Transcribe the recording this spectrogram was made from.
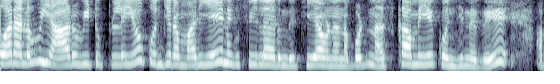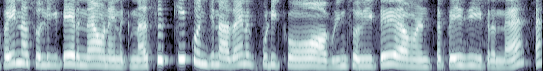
ஓரளவு யாரும் வீட்டு பிள்ளையோ கொஞ்சிற மாதிரியே எனக்கு ஃபீலாக இருந்துச்சு. அவனை நான் போட்டு நசுக்காமையே கொஞ்சினது. அப்போயும் நான் சொல்லிக்கிட்டே இருந்தேன் அவனை எனக்கு நசுக்கி கொஞ்சினாதான் எனக்கு பிடிக்கும் அப்படின்னு சொல்லிட்டு அவன்கிட்ட பேசிக்கிட்டு இருந்தேன்.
